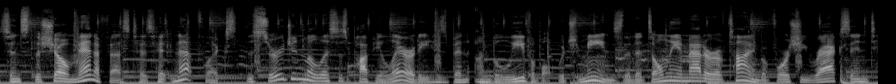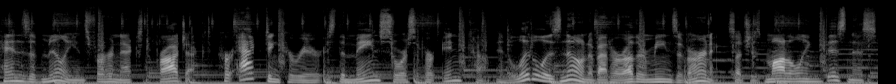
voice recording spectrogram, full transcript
Since the show Manifest has hit Netflix, the surge in Melissa's popularity has been unbelievable, which means that it's only a matter of time before she racks in tens of millions for her next project. Her acting career is the main source of her income, and little is known about her other means of earning, such as modeling, business,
